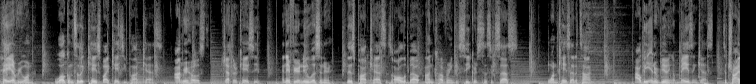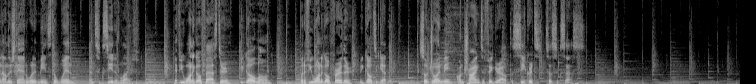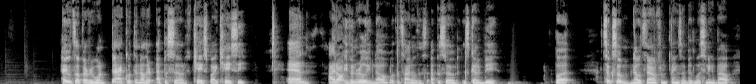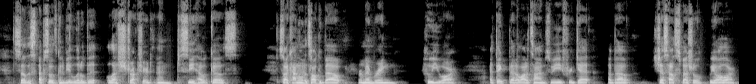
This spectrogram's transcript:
Hey everyone, welcome to the Case by Casie podcast. I'm your host, Jethro Casie, and if you're a new listener, this podcast is all about uncovering the secrets to success, one case at a time. I'll be interviewing amazing guests to try and understand what it means to win and succeed in life. If you want to go faster, you go alone, but if you want to go further, we go together. So join me on trying to figure out the secrets to success. Hey, what's up, everyone? Back with another episode of Case by Casie. And I don't even really know what the title of this episode is going to be, but I took some notes down from things I've been listening about. So this episode is going to be a little bit less structured and to see how it goes. So I kind of want to talk about remembering who you are. I think that a lot of times we forget about just how special we all are.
